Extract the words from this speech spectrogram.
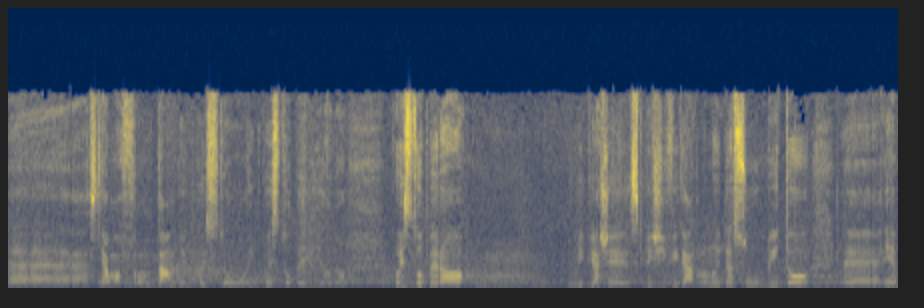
eh, stiamo affrontando in questo, in questo periodo. Questo però mi piace specificarlo, noi da subito eh,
